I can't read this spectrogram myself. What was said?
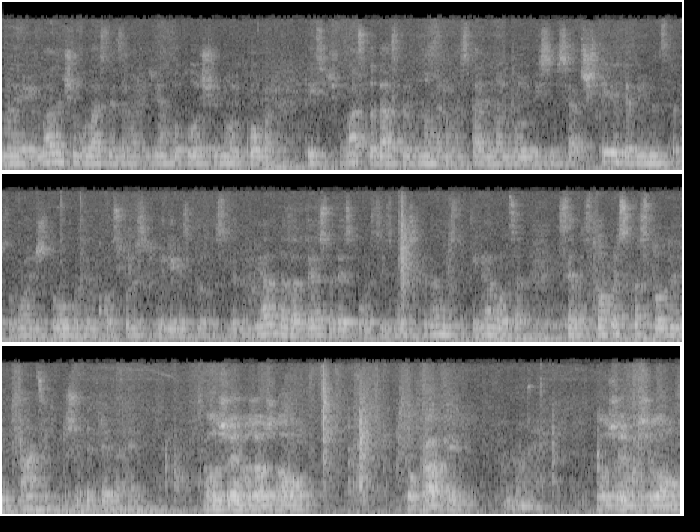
Валерію Івановичу власність земельну ділянку площею 0, тисячу га з кадастровим номером на стані 0084 для будівництва обслуговування житлового будинку господарської будівлі спортивної ділянка за адресою Одеської області Зміївський район, місто Кілля, вулиця Севастопольська, 119. Прошу підтримати. Голосуємо за основу. Поправки. Голосуємо в цілому.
